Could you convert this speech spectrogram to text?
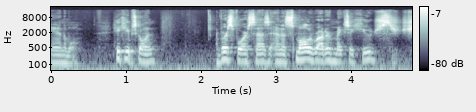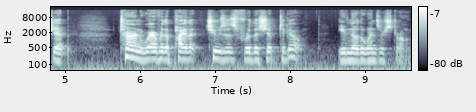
animal. He keeps going. Verse 4 says, And a small rudder makes a huge ship turn wherever the pilot chooses for the ship to go, even though the winds are strong.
